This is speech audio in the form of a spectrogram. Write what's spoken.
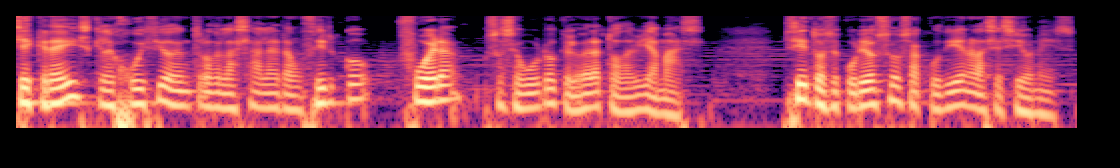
Si creéis que el juicio dentro de la sala era un circo, fuera os aseguro que lo era todavía más. Cientos de curiosos acudían a las sesiones.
